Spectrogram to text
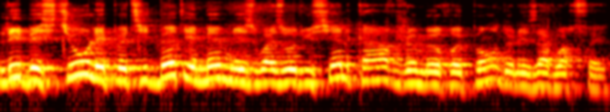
les bestiaux, les petites bêtes et même les oiseaux du ciel, car je me repens de les avoir faits.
